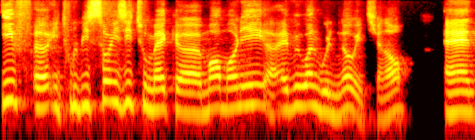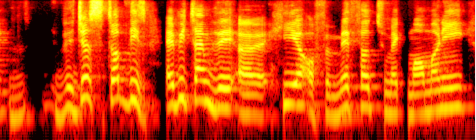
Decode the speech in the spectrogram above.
if uh, it will be so easy to make uh, more money uh, everyone will know it you know and they just stop this. Every time they uh, hear of a method to make more money,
